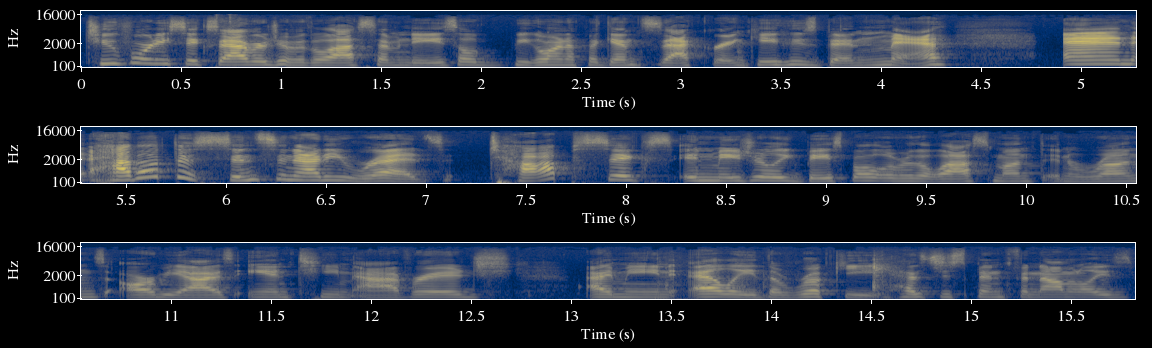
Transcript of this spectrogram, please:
246 average over the last seven days. He'll be going up against Zack Greinke, who's been meh. And how about the Cincinnati Reds? Top six in Major League Baseball over the last month in runs, RBIs, and team average. I mean, Elly, the rookie, has just been phenomenal. He's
